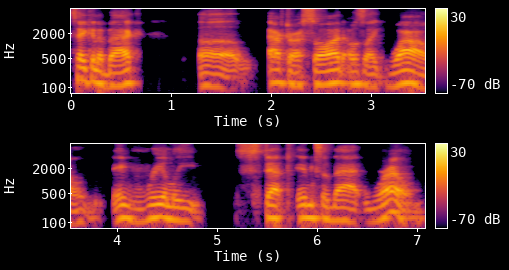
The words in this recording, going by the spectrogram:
taken aback uh after i saw it i was like wow they really stepped into that realm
